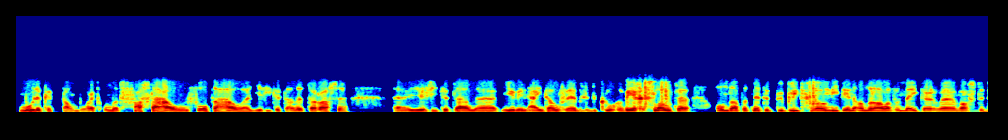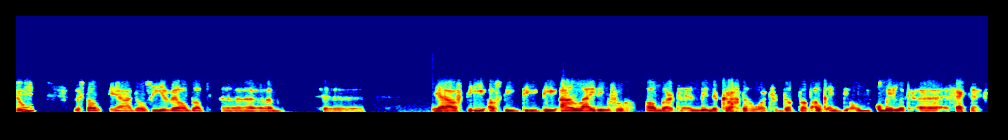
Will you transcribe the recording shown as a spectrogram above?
moeilijk het dan wordt om het vast te houden, om vol te houden. Je ziet het aan de terrassen. Uh, je ziet het aan, hier in Eindhoven hebben ze de kroegen weer gesloten, omdat het met het publiek gewoon niet in anderhalve meter was te doen. Dus dan, ja, dan zie je wel dat uh, uh, ja, als, die, als die, die, die aanleiding verandert en minder krachtig wordt, dat dat ook een, on, onmiddellijk uh, effect heeft.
